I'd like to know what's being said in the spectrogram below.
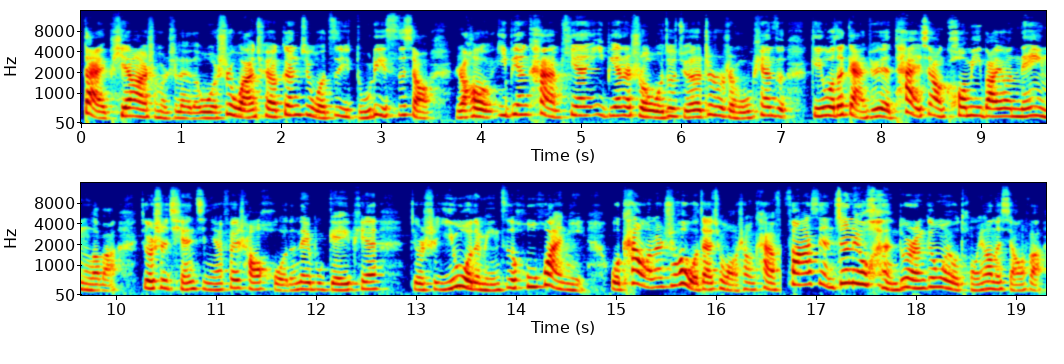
带偏啊什么之类的，我是完全根据我自己独立思想，然后一边看片一边的时候，我就觉得这部整部片子给我的感觉也太像《Call Me by Your Name》了吧，就是前几年非常火的那部 gay 片，就是以我的名字呼唤你。我看完了之后，我再去网上看，发现真的有很多人跟我有同样的想法，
